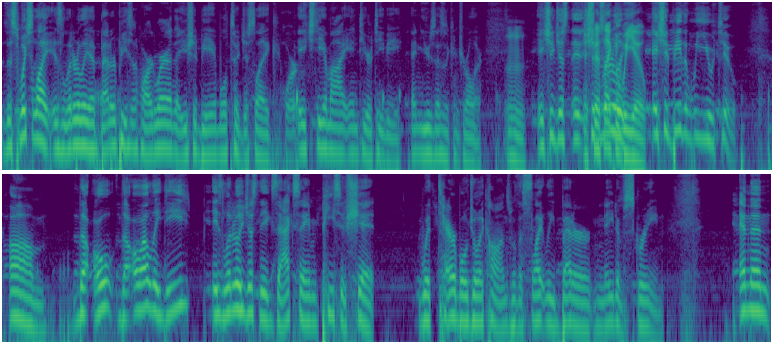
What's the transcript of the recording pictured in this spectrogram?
The Switch Lite is literally a better piece of hardware that you should be able to just like Port. HDMI into your TV and use as a controller. hmm It should just it It's should just like the Wii U. It should be the Wii U too. Um, the O the OLED is literally just the exact same piece of shit with terrible Joy Cons with a slightly better native screen. And then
